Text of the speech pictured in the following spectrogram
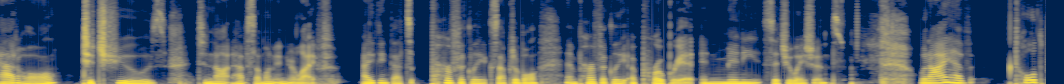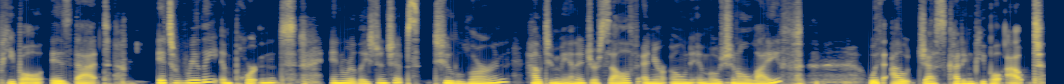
at all to choose to not have someone in your life. I think that's perfectly acceptable and perfectly appropriate in many situations. What I have told people is that it's really important in relationships to learn how to manage yourself and your own emotional life without just cutting people out.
